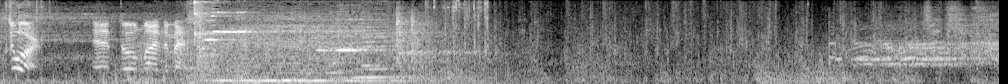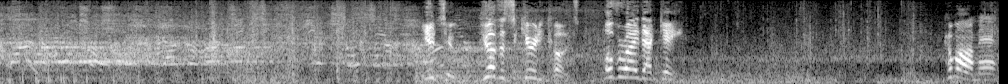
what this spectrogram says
That door! And don't mind the mess. You two, you have the security codes. Override that gate. Come on, man.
